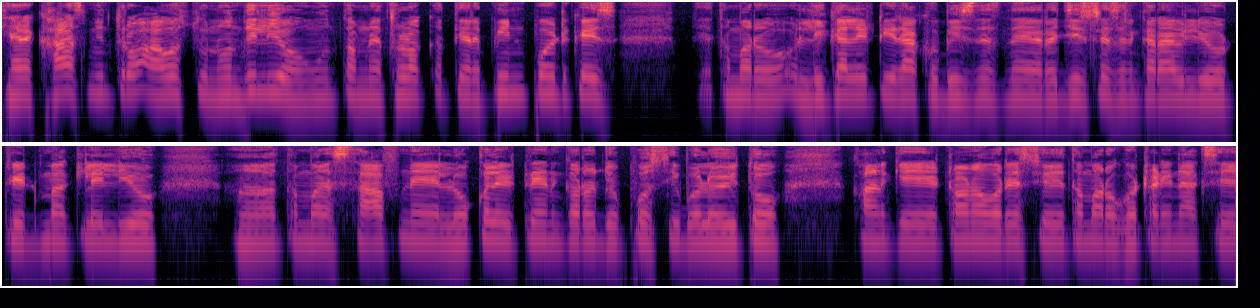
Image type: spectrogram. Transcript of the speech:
જ્યારે ખાસ મિત્રો આ વસ્તુ નોંધી લ્યો, હું તમને થોડાક અત્યારે પિન પોઈન્ટ કહીશ કે તમારો લીગાલિટી રાખો બિઝનેસને રજિસ્ટ્રેશન કરાવી લ્યો ટ્રેડમાર્ક લઈ લ્યો તમારા સ્ટાફને લોકલી ટ્રેન કરો જો પોસિબલ હોય તો. કારણ કે ટર્નઓવર રેશિયો એ તમારો ઘટાડી નાખશે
